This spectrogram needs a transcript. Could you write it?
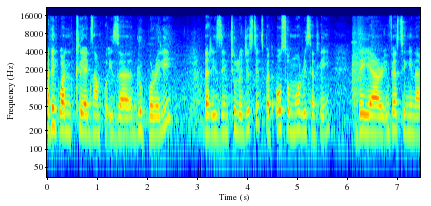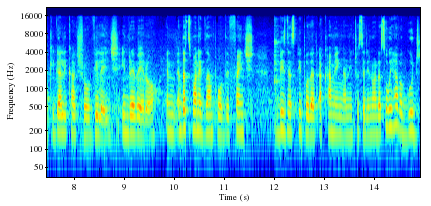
I think one clear example is uh, Group Bolloré, that is into logistics, but also more recently, they are investing in a Kigali cultural village in Rebero. And, and that's one example of the French business people that are coming and interested in Rwanda. So we have a good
